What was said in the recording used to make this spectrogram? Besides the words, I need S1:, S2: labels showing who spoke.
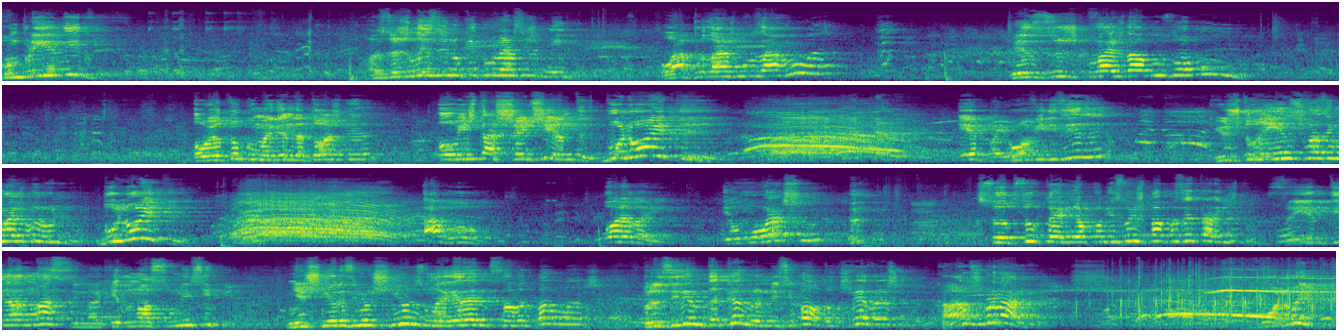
S1: Compreendido. Mas a Excelência não quer conversas comigo. Lá por dar luz à rua. Pensas que vais dar luz ao mundo. Ou eu estou com uma ganda tosca, ou isto está cheio de gente. Boa noite! Epa, eu ouvi dizer que os torrienses fazem mais barulho. Boa noite! Ah, bom. Ora bem, eu acho que sou a pessoa que tem melhor condições para apresentar isto. Sei a entidade máxima aqui do nosso município. Minhas senhoras e meus senhores, uma grande salva de palmas. Presidente da Câmara Municipal de Torres Vedras, Carlos Bernardes. Boa noite.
